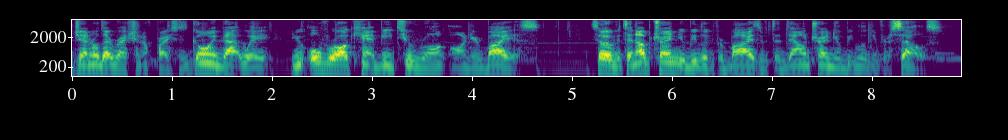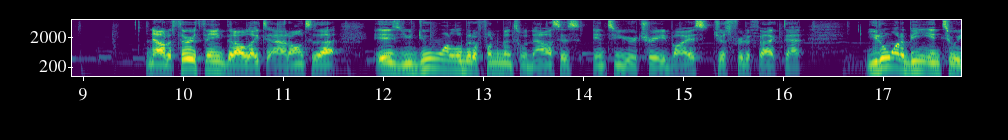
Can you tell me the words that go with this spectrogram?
general direction of price is going. That way you overall can't be too wrong on your bias. So if it's an uptrend, you'll be looking for buys. If it's a downtrend, you'll be looking for sells. Now, the third thing that I would like to add on to that is you do want a little bit of fundamental analysis into your trade bias, just for the fact that you don't want to be into a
